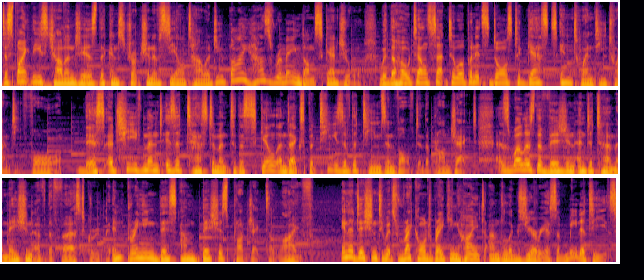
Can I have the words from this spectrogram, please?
Despite these challenges, the construction of Ciel Tower Dubai has remained on schedule, with the hotel set to open its doors to guests in 2024. This achievement is a testament to the skill and expertise of the teams involved in the project, as well as the vision and determination of the first group in bringing this ambitious project to life. In addition to its record-breaking height and luxurious amenities,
